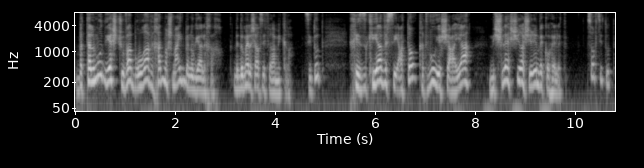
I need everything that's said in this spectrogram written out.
בתלמוד יש תשובה ברורה וחד משמעית בנוגע לכך, בדומה לשאר ספרי המקרא. ציטוט: חזקיה וסיעתו כתבו ישעיה, משלי, שיר השירים וקהלת. סוף ציטוט.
